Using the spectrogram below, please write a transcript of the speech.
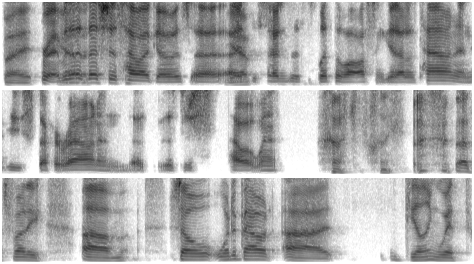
but right, yeah, but that, that's, that's, just how it goes. Uh, yep. I decided to split the loss and get out of town, and he stuck around, and that's just how it went. That's funny. that's funny. Um, so, what about uh, dealing with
